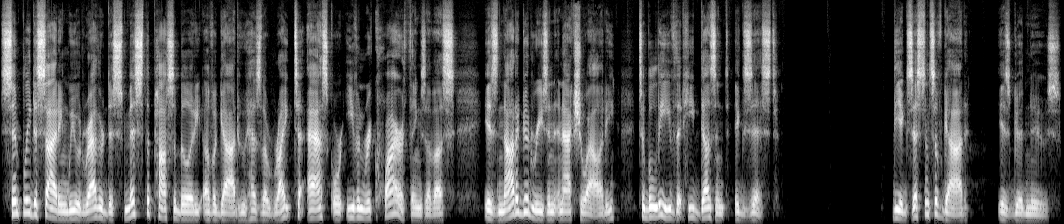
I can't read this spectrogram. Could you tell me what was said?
simply deciding we would rather dismiss the possibility of a God who has the right to ask or even require things of us is not a good reason in actuality to believe that He doesn't exist. The existence of God is good news.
